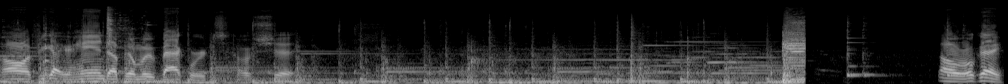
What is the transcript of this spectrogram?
Oh, if you got your hand up, he'll move backwards. Oh, shit. Oh, okay.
